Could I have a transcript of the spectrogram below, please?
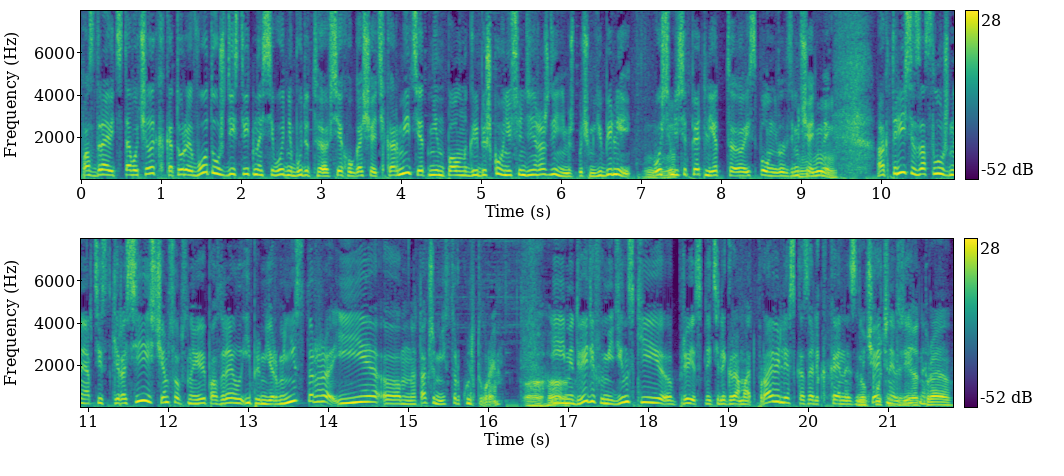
поздравить того человека, который вот уж действительно сегодня будет э, всех угощать и кормить. Это Нина Павловна Гребешкова. У нее сегодня день рождения, между прочим, юбилей. 85 лет исполнилась замечательной Мгм. актрисе, заслуженной артистки России, с чем, собственно, ее и поздравил и премьер-министр, и э, также министр культуры. Ага. И Медведев, и Мединский приветственные телеграммы отправили, сказали, какая она Ну, замечательная, Путин-то не взятная. отправил.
